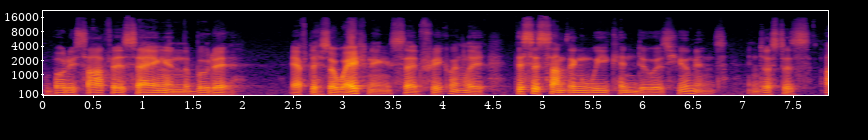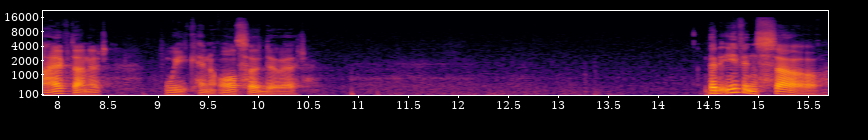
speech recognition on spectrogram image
The Bodhisattva is saying, and the Buddha, after his awakening, said frequently, this is something we can do as humans. And just as I've done it, we can also do it. But even so,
